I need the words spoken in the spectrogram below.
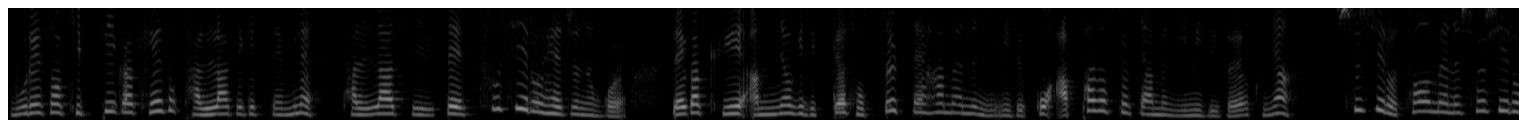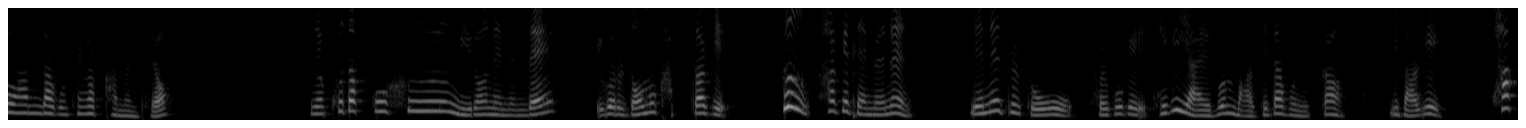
물에서 깊이가 계속 달라지기 때문에 달라질 때 수시로 해주는 거예요. 내가 귀에 압력이 느껴졌을 때 하면은 이미 늦고 아파졌을 때 하면 이미 늦어요. 그냥 수시로, 처음에는 수시로 한다고 생각하면 돼요. 그냥 코 잡고 흥 밀어내는데 이거를 너무 갑자기 흥 하게 되면은 얘네들도 결국에 되게 얇은 막이다 보니까 이 막이 확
